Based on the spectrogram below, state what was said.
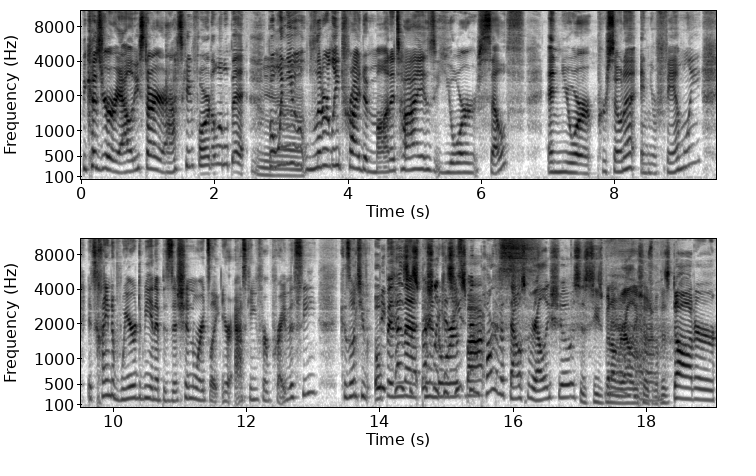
because you're a reality star, you're asking for it a little bit. But when you literally try to monetize yourself and your persona and your family, it's kind of weird to be in a position where it's like you're asking for privacy because once you've opened because that especially because he's box, been part of a thousand reality shows. He's, he's been on reality shows with his daughter.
